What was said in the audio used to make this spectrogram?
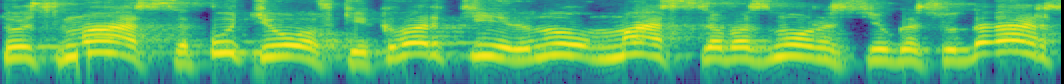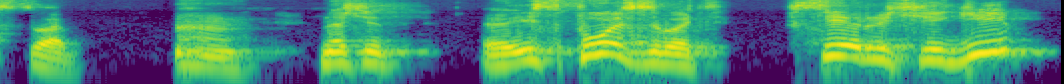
То есть масса, путевки, квартиры, ну, масса возможностей у государства значит, э, использовать все рычаги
